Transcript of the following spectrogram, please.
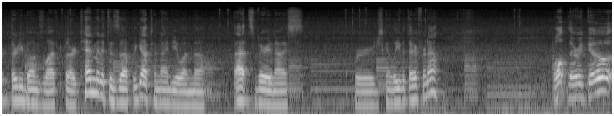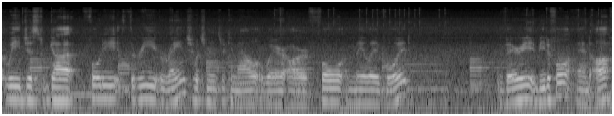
30 bones left. Our 10 minutes is up. We got to 91, though. That's very nice. We're just going to leave it there for now. Well, there we go. We just got 43 range, which means we can now wear our full melee void. Very beautiful, and off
